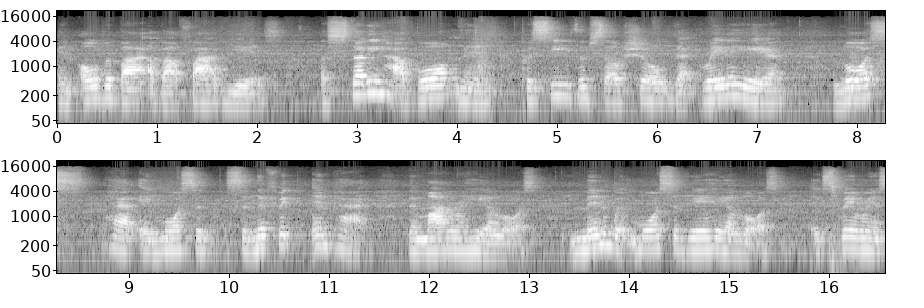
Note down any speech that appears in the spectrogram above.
and older by about five years. A study how bald men perceive themselves showed that greater hair loss had a more significant impact than moderate hair loss. Men with more severe hair loss experience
